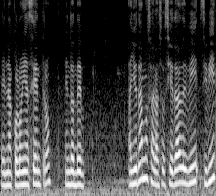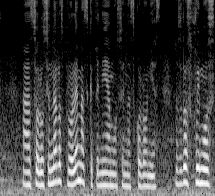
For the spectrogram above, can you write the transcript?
en la colonia Centro, en donde ayudamos a la sociedad civil a solucionar los problemas que teníamos en las colonias. Nosotros fuimos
